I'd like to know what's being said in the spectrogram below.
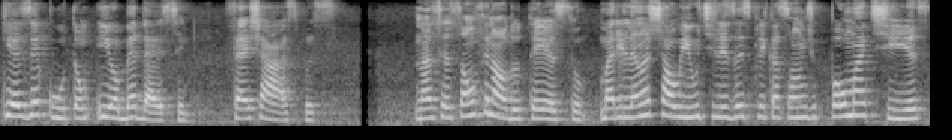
que executam e obedecem. Fecha aspas. Na seção final do texto, Marilena Chauí utiliza a explicação de Paul Matias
